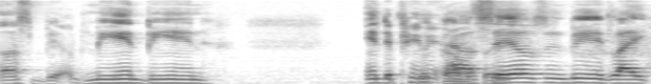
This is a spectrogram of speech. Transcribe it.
us be, men being independent ourselves and being like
